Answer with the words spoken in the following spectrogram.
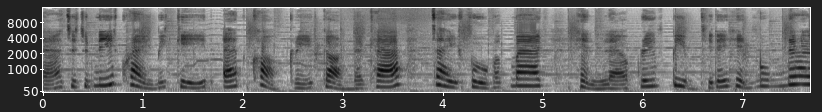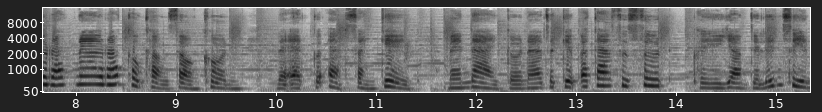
นะจุดจุดๆนี้ใครไม่กรีดแอดขอกรีดก่อนนะคะ ใจฟูมากๆ เห็นแล้วปลื้มปิ่มที่ได้เห็นมุมน่ารักน่ารักของเขาสองคน และแอดก็แอบสังเกต แม่นายก็น่าจะเก็บอาการสุดๆ พยายามจะเล่นซีน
